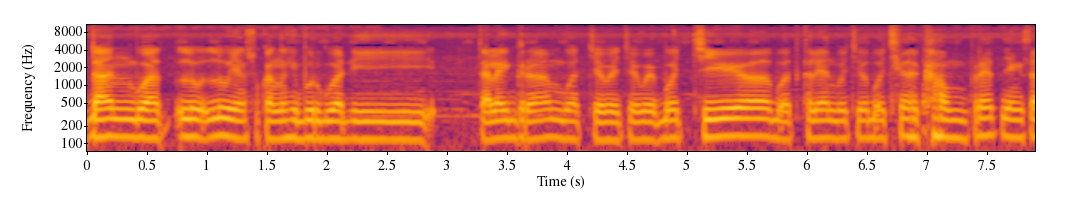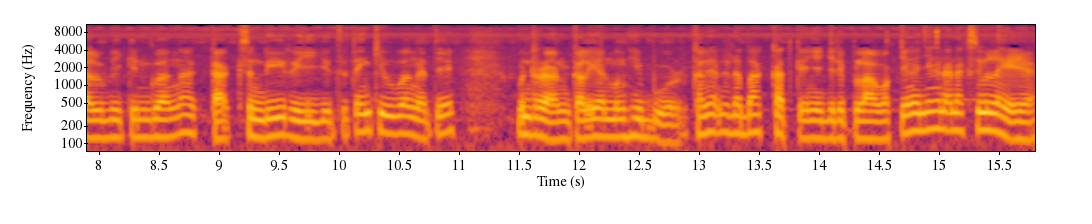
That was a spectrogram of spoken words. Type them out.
Dan buat lu lu yang suka ngehibur gua di telegram buat cewek-cewek bocil buat kalian bocil-bocil kampret yang selalu bikin gua ngakak sendiri gitu. Thank you banget ya beneran kalian menghibur. Kalian ada bakat kayaknya jadi pelawak. Jangan-jangan anak sule ya?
